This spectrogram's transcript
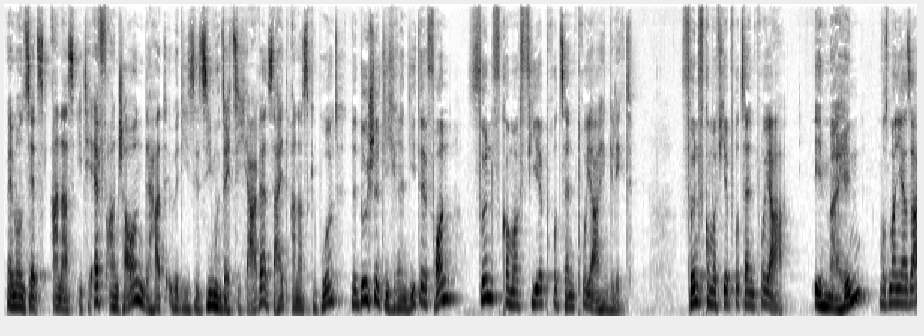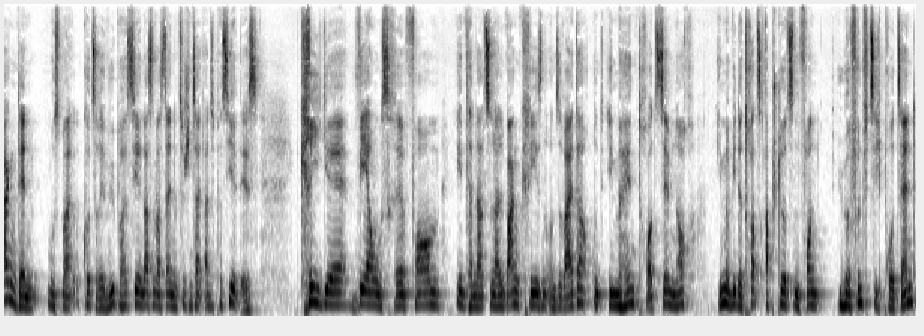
Wenn wir uns jetzt Annas ETF anschauen, der hat über diese 67 Jahre seit Annas Geburt eine durchschnittliche Rendite von 5,4 Prozent pro Jahr hingelegt. 5,4 Prozent pro Jahr. Immerhin, muss man ja sagen, denn muss mal kurze Revue passieren lassen, was da in der Zwischenzeit alles passiert ist. Kriege, Währungsreform, internationale Bankkrisen und so weiter und immerhin trotzdem noch, immer wieder trotz Abstürzen von über 50 Prozent,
